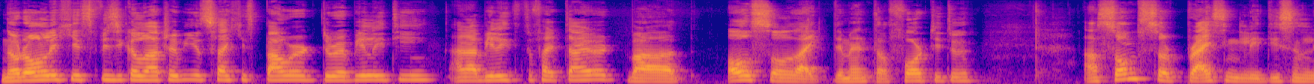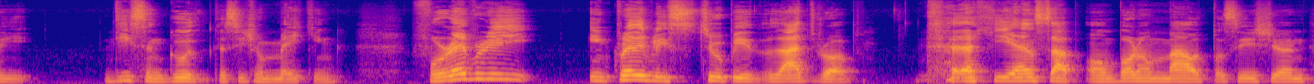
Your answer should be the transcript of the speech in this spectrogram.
Not only his physical attributes like his power, durability, and ability to fight tired, but also like the mental fortitude and some surprisingly decently decent good decision making. For every incredibly stupid lat drop he ends up on bottom mouth position,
